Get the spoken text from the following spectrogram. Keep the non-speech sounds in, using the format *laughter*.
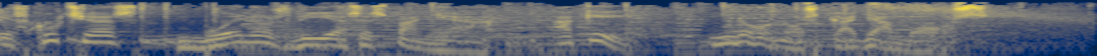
Escuchas Buenos Días España. Aquí no nos callamos.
